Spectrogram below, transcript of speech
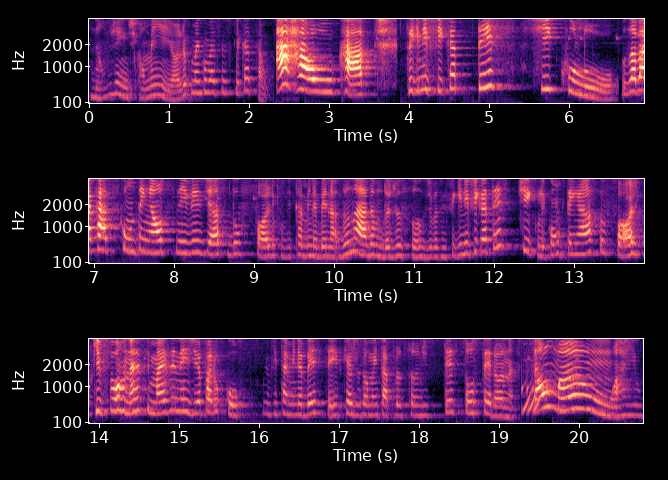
Não, gente, calma aí. Olha como é que começa a explicação. Ahaukat significa testículo. Os abacates contêm altos níveis de ácido fólico, vitamina B. Do nada mudou de assunto. Tipo assim, significa testículo e contém ácido fólico que fornece mais energia para o corpo. E vitamina B6 que ajuda a aumentar a produção de testosterona. Salmão! Ai, eu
